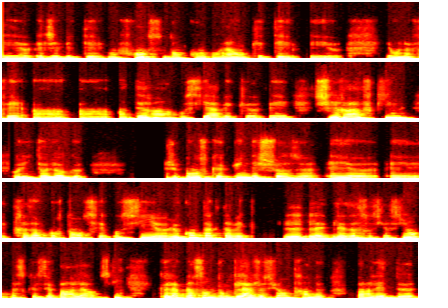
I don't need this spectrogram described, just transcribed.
et LGBT en France. Donc on, a enquêté et, on a fait un, terrain aussi avec Shira Afkin, politologue. Je pense qu'une des choses est très importante, c'est aussi le contact avec les associations, parce que c'est par là aussi que la personne. Donc là, je suis en train de parler de,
